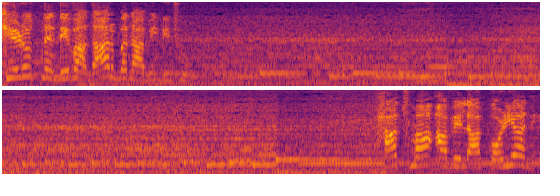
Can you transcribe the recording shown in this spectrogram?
ખેડૂતને દેવાદાર બનાવી દીધું. હાથમાં આવેલા કોળિયાને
